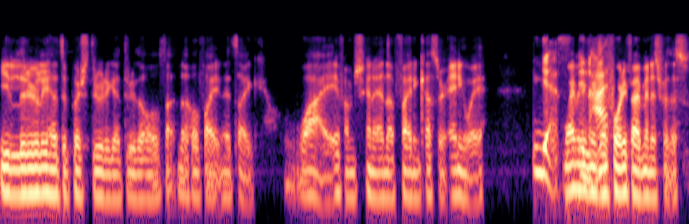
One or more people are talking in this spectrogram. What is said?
You literally had to push through to get through the whole th- the whole fight, and it's like, why? If I'm just gonna end up fighting Kessler anyway, Yes. why am I even go 45 minutes for this?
